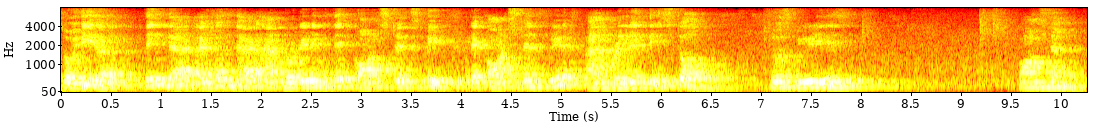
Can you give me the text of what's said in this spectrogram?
So here, think that, assume that I am rotating with a constant speed. At a constant speed, I am drilling the stone. So speed is constant.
